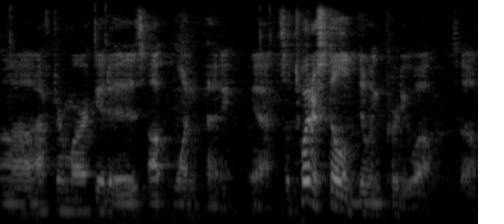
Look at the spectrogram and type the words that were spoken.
Uh, aftermarket is up one penny. Yeah, so Twitter's still doing pretty well. So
